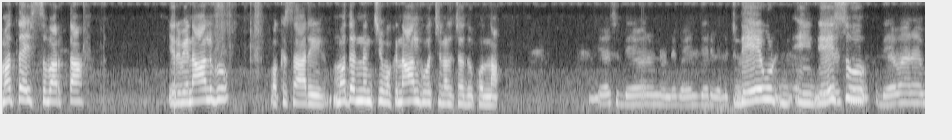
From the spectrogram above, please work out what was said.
మత్తయి వార్త ఇరవై నాలుగు. ఒకసారి మొదటి నుంచి ఒక నాలుగు వచనాలు చదువుకుందాం యేసు దేవాలయం నుండి బయలుదేరి వెలుచు దేవుడు యేసు దేవాలయం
